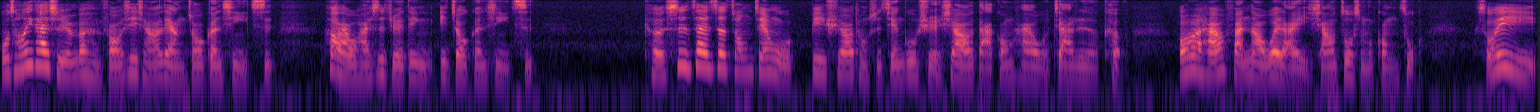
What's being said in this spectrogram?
我从一开始原本很佛系，想要两周更新一次，后来我还是决定一周更新一次，可是在这中间，我必须要同时兼顾学校、打工，还有我假日的课，偶尔还要烦恼未来想要做什么工作。所以，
